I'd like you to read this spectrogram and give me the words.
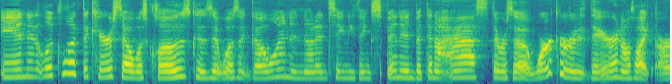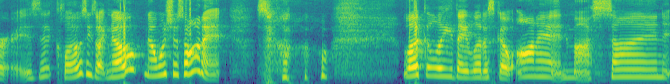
And it looked like the carousel was closed because it wasn't going and I didn't see anything spinning. But then I asked, there was a worker there and I was like, is it closed? He's like, no, no one's just on it. So luckily they let us go on it. And my son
